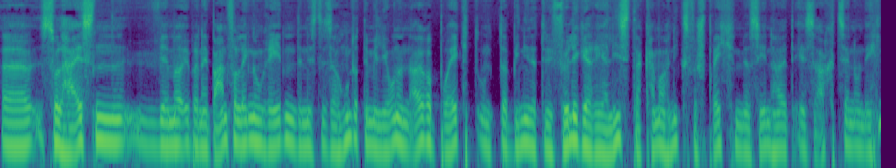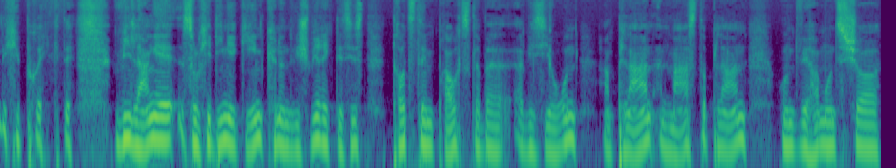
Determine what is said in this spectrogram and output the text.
Äh, soll heißen, wenn wir über eine Bahnverlängerung reden, dann ist das ein hunderte Millionen Euro Projekt und da bin ich natürlich völliger Realist, da kann man auch nichts versprechen. Wir sehen halt S18 und ähnliche Projekte, wie lange solche Dinge gehen können, wie schwierig das ist. Trotzdem braucht es, glaube ich, eine Vision, einen Plan, einen Masterplan und wir haben uns schon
